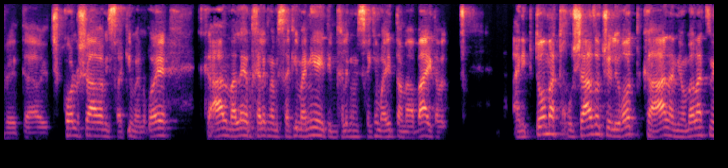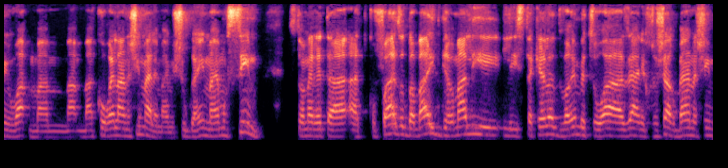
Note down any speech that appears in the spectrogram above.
ואת כל שאר המשחקים, אני רואה קהל מלא, בחלק מהמשחקים אני הייתי, בחלק מהמשחקים ראית מהבית, אבל אני פתאום, התחושה הזאת של לראות קהל, אני אומר לעצמי, וואו, מה, מה, מה קורה לאנשים האלה? מה הם משוגעים? מה הם עושים? זאת אומרת, התקופה הזאת בבית גרמה לי להסתכל על דברים בצורה... זה, אני חושב שהרבה אנשים,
